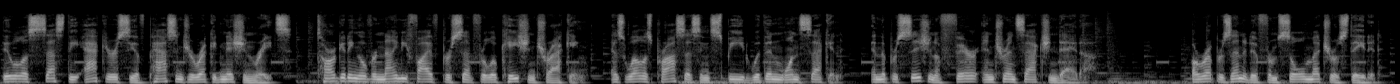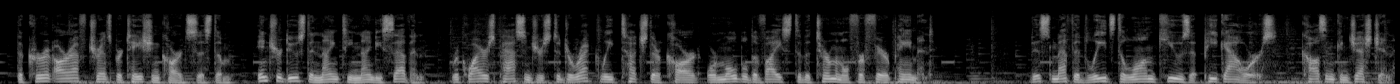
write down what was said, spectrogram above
they will assess the accuracy of passenger recognition rates, targeting over 95% for location tracking, as well as processing speed within one second, and the precision of fare and transaction data. A representative from Seoul Metro stated, the current RF transportation card system, introduced in 1997, requires passengers to directly touch their card or mobile device to the terminal for fare payment. This method leads to long queues at peak hours, causing congestion.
